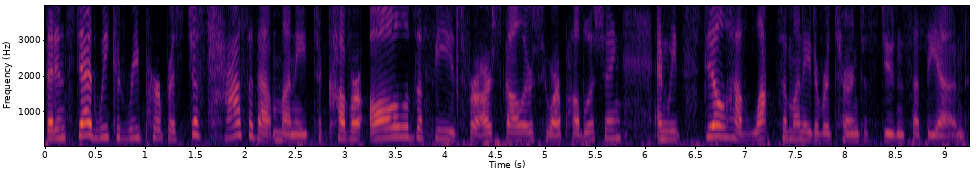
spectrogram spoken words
that instead we could repurpose just half of that money to cover all of the fees for our scholars who are publishing and we'd still have lots of money to return to students at the end.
